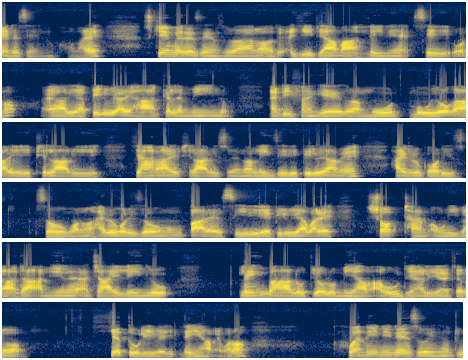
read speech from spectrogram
medicine လို့ခေါ်ပါတယ် skin medicine ဆိုတာကတော့အရေးပြားမှာလိမ့်တဲ့ဆေးတွေပေါ့နော်အဲဒါတွေကပေးလို့ရတဲ့ဟာ calamine တို့ anti fungal ဆိုတာမိုးမိုးယောဂါတွေဖြစ်လာပြီး ရားတာတွေဖြစ်လာပြီဆိုရင်တော့လိမ့်ဆေးတွေပေးလို့ရမယ် hydrocortisone ဆုံးပေါ့နော် hydrocortisone ပါတဲ့ဆေးတွေလည်းပေးလို့ရပါတယ် short time only ပါဒါအမြင်နဲ့အကြာကြီးလိမ့်လို့လိမ့်ပါလို့ပြောလို့မရပါဘူးဒီဟာလေးကကျတော့ရက်တူလေးပဲလိမ့်ရမယ်ပေါ့နော် one day အနေနဲ့ဆိုရင် do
